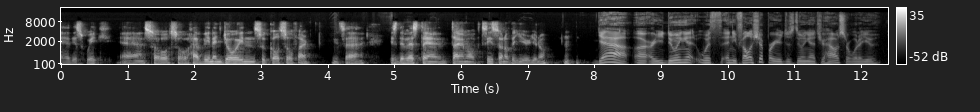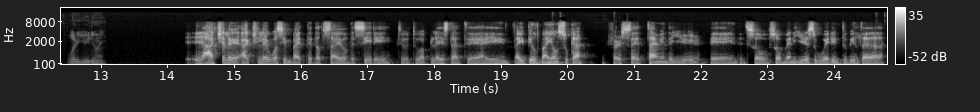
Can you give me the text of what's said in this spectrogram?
uh, this week, uh, so so have been enjoying Sukkot so far. It's uh, it's the best time of season of the year, you know. yeah, uh, are you doing it with any fellowship, or are you just doing it at your house, or what are you what are you doing? Actually, actually, I was invited outside of the city to, to a place that uh, I I built my own sukkah. First uh, time in the year, uh, so so many years waiting to build a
